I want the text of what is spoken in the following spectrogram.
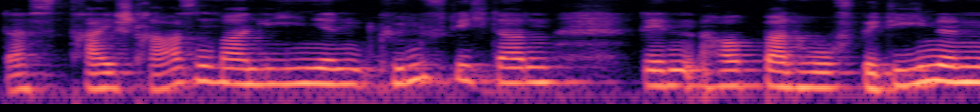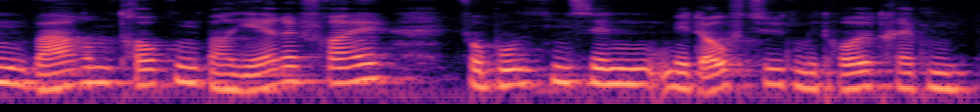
dass drei Straßenbahnlinien künftig dann den Hauptbahnhof bedienen, warm, trocken, barrierefrei, verbunden sind mit Aufzügen, mit Rolltreppen,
